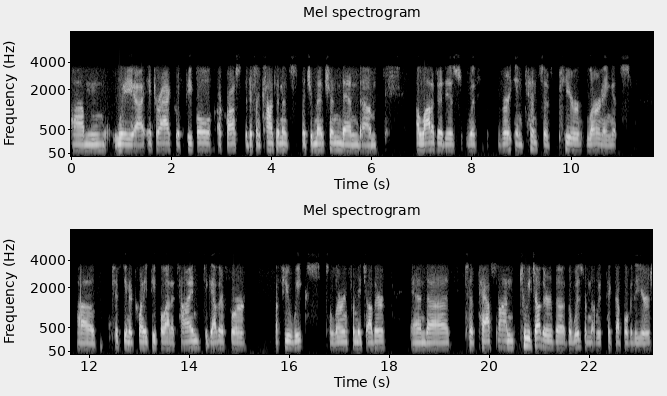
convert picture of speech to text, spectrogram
Um, we uh, interact with people across the different continents that you mentioned, and um, a lot of it is with very intensive peer learning. It's uh, 15 or 20 people at a time together for a few weeks to learn from each other and uh, to pass on to each other the, the wisdom that we've picked up over the years.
